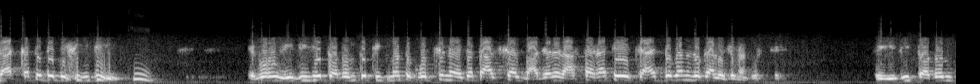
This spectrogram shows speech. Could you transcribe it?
ব্যাখ্যা তো দেবে ইডি। এবং ইডি যে তদন্ত ঠিক মতো করছে না এটা তো আজকাল বাজারে রাস্তাঘাটে চায়ের দোকানে লোক আলোচনা করছে। তো তদন্ত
